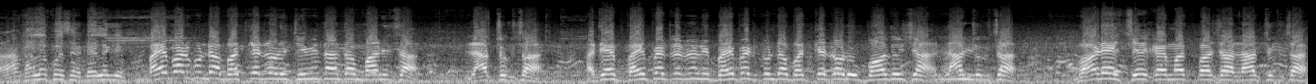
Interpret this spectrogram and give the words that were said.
ఆ? కాలాపాస డైలాగ్ చెప్పు. భయపడకుండా బతికేటోడు జీవితాంతం బానిస. లాస్ట్కు సా. అదే భయపెట్టడని భయపెట్టుకుంటా బతికేటోడు బాదుషా. లాస్ట్కు సా. వాడే షేక్ అహ్మద్ పాషా లాస్ట్కు సా.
